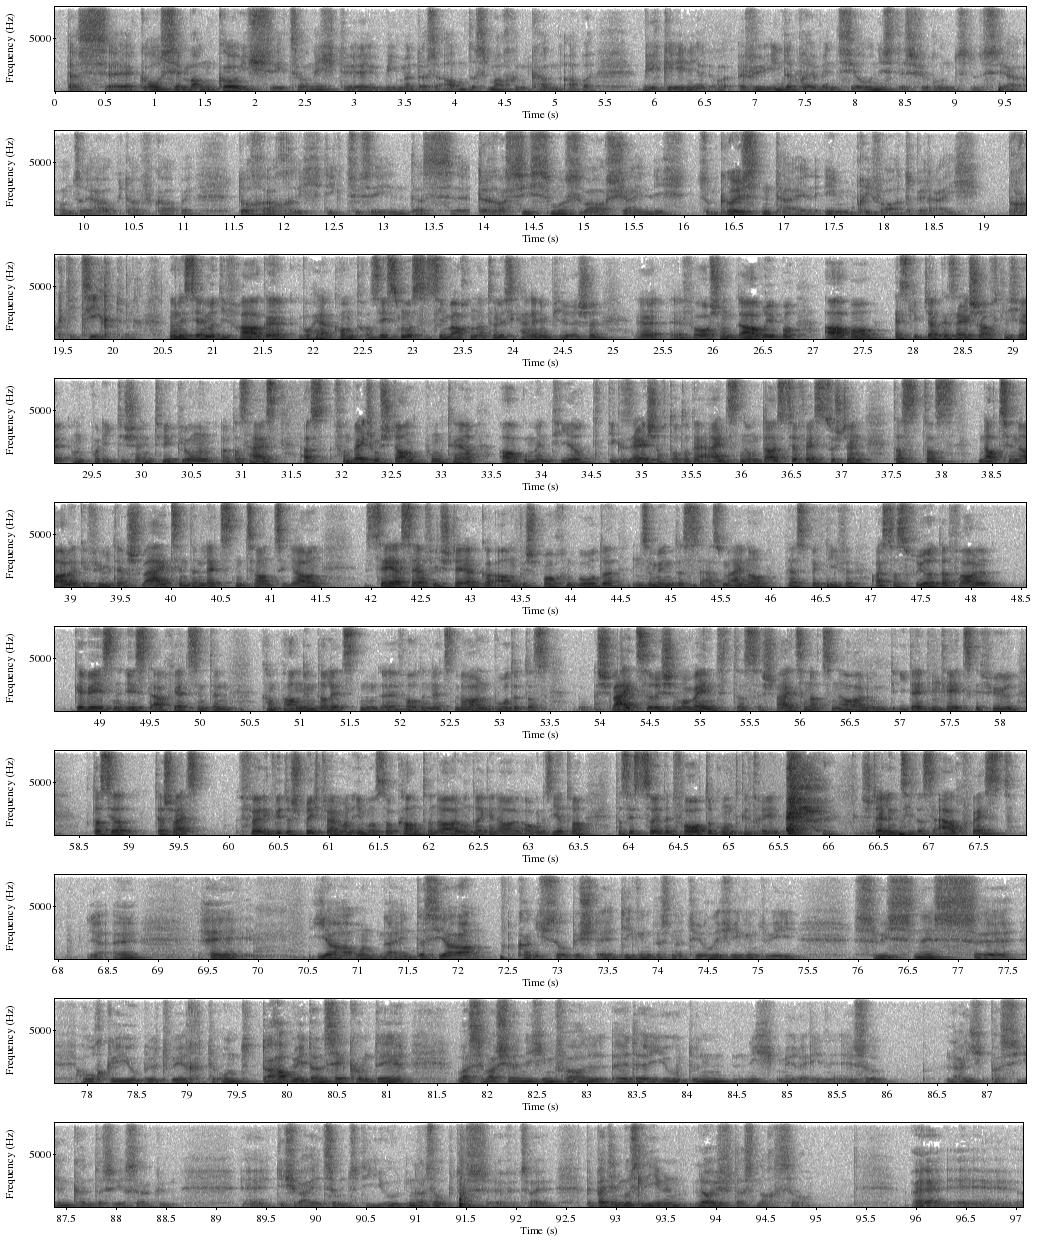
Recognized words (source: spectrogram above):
das große Manko. Ich sehe zwar nicht, wie man das anders machen kann, aber wir gehen ja, für in der Prävention ist es für uns, das ist ja unsere Hauptaufgabe, doch auch richtig zu sehen, dass äh, der Rassismus wahrscheinlich zum größten Teil im Privatbereich praktiziert wird. Nun ist ja immer die Frage, woher kommt Rassismus? Sie machen natürlich keine empirische äh, äh, Forschung darüber, aber es gibt ja gesellschaftliche und politische Entwicklungen. Das heißt, aus, von welchem Standpunkt her argumentiert die Gesellschaft oder der Einzelne? Und da ist ja festzustellen, dass das nationale Gefühl der Schweiz in den letzten 20 Jahren sehr, sehr viel stärker angesprochen wurde, mhm. zumindest aus meiner Perspektive, als das früher der Fall gewesen ist. Auch jetzt in den Kampagnen der letzten, äh, vor den letzten Wahlen wurde das schweizerische Moment, das Schweizer National- und Identitätsgefühl, das ja der Schweiz völlig widerspricht, weil man immer so kantonal und regional organisiert war, das ist so in den Vordergrund getreten. Stellen Sie das auch fest? Ja, äh, äh, ja und nein. Das Ja kann ich so bestätigen, dass natürlich irgendwie Swissness äh, hochgejubelt wird und da haben wir dann sekundär was wahrscheinlich im Fall äh, der Juden nicht mehr in, so leicht passieren kann, dass wir sagen, äh, die Schweiz und die Juden, als ob das äh, zwei. Bei den Muslimen läuft das noch so.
